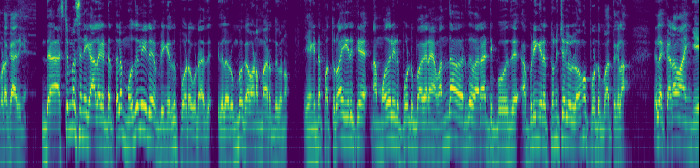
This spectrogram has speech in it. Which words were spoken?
முடக்காதீங்க. இந்த அஷ்டம சனி காலகட்டத்தில் முதலீடு அப்படிங்கிறது போடக்கூடாது. இதில் ரொம்ப கவனமாக இருந்துக்கணும். என்கிட்ட பத்து ரூபா இருக்கு நான் முதலீடு போட்டு பார்க்குறேன் வந்தால் வருது வராட்டி போகுது அப்படிங்கிற துணிச்சல் உள்ளவங்க போட்டு பார்த்துக்கலாம் இல்லை கடன் வாங்கி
